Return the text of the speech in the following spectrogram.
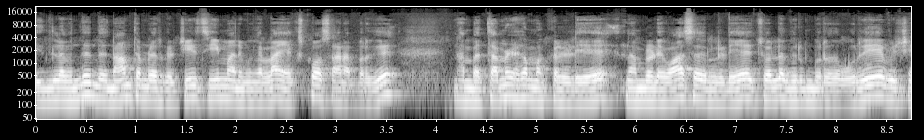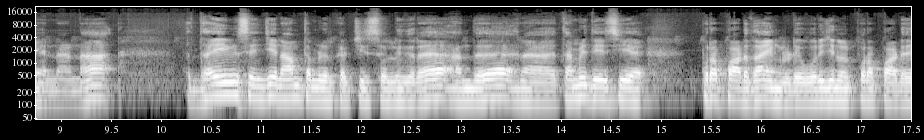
இதில் வந்து இந்த நாம் தமிழர் கட்சி சீமான் இவங்கெல்லாம் எக்ஸ்போஸ் ஆன பிறகு நம்ம தமிழக மக்களிடையே நம்மளுடைய வாசகர்களிடையே சொல்ல விரும்புகிற ஒரே விஷயம் என்னென்னா தயவு செஞ்சு நாம் தமிழர் கட்சி சொல்லுகிற அந்த தமிழ் தேசிய புறப்பாடு தான் எங்களுடைய ஒரிஜினல் புறப்பாடு.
